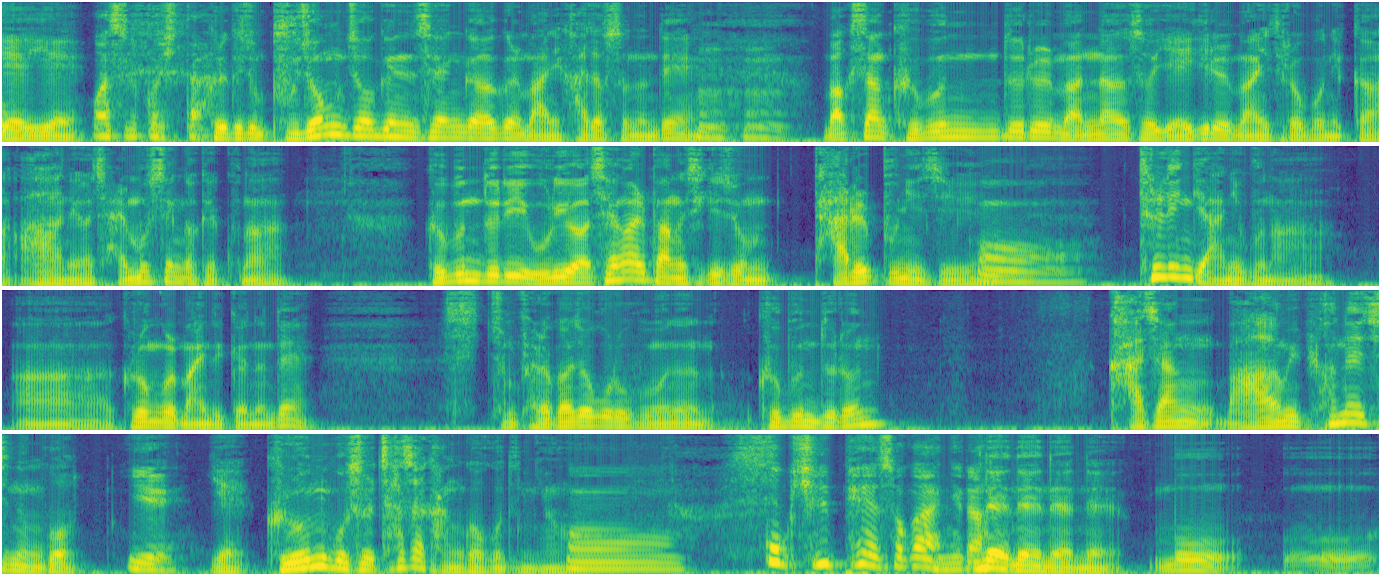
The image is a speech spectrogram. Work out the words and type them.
예, 예. 왔을 것이다. 그렇게 좀 부정적인 생각을 많이 가졌었는데 음, 음. 막상 그분들을 만나서 얘기를 많이 들어보니까 아 내가 잘못 생각했구나. 그분들이 우리와 생활 방식이 좀 다를 뿐이지 어, 틀린 게 아니구나. 아 그런 걸 많이 느꼈는데 좀 결과적으로 보면은 그분들은 가장 마음이 편해지는 곳, 예. 예 그런 곳을 찾아간 거거든요. 어, 꼭 실패해서가 아니라 네네네네. 뭐 어,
